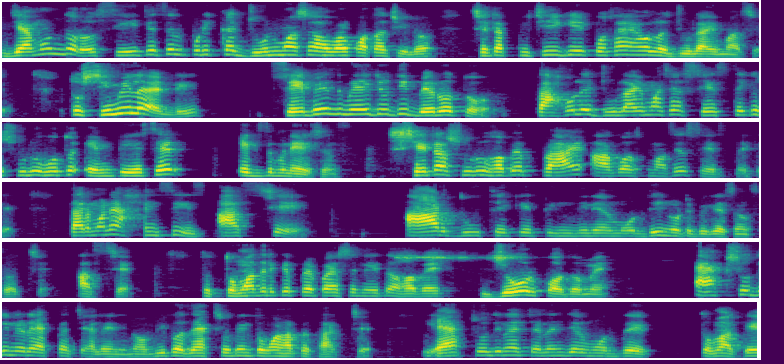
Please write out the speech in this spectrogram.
যেমন ধরো সিএইচএসএল পরীক্ষা জুন মাসে হওয়ার কথা ছিল, সেটা পিছিয়ে গিয়ে কোথায় হলো? জুলাই মাসে। তো সিমিলারলি সেভেন্থ মে যদি বেরোতো, তাহলে জুলাই মাসের শেষ থেকে শুরু হতো এমটিএস এর এক্সামিনেশন সেটা শুরু হবে প্রায় আগস্ট মাসের শেষ থেকে। তার মানে হাইসিস আসছে। আর দু থেকে তিন দিনের মধ্যেই নোটিফিকেশন হচ্ছে, আসছে। তো তোমাদেরকে প্রিপারেশন নিতে হবে জোর কদমে। একশো দিনের একটা চ্যালেঞ্জ নাও বিকজ একশো দিন তোমার হাতে থাকছে। একশো দিনের চ্যালেঞ্জের মধ্যে তোমাকে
